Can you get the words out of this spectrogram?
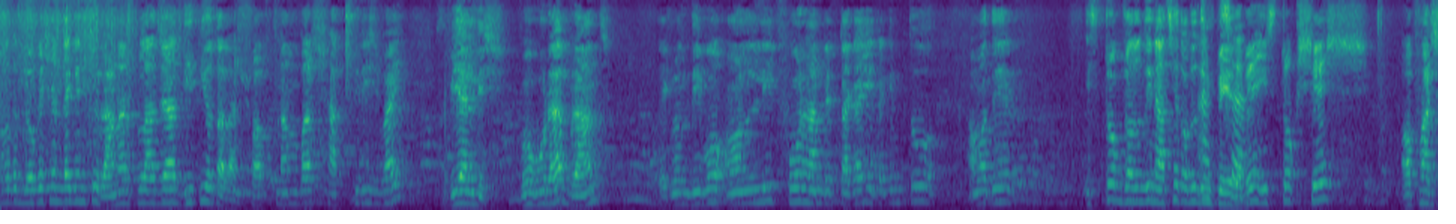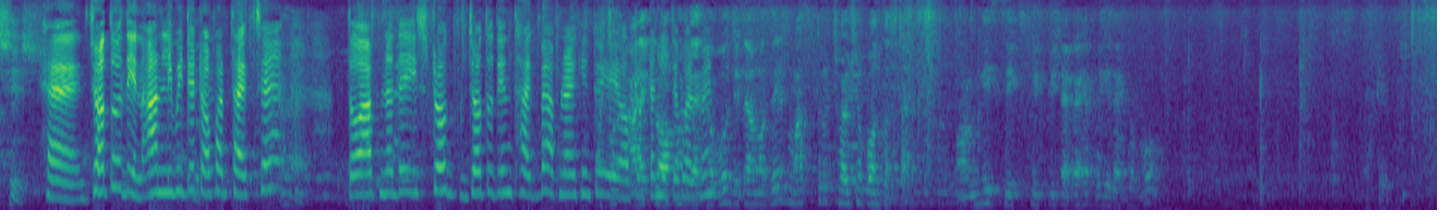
আমাদের লোকেশনটা কিন্তু রানার প্লাজা দ্বিতীয় তলা শপ নাম্বার সাতত্রিশ বাই বিয়াল্লিশ। বগুড়া ব্রাঞ্চ। এগুলো দিব অনলি ফোর হান্ড্রেড টাকায়। এটা কিন্তু আমাদের স্টক যতদিন আছে ততদিন পেয়ে আচ্ছা। যাবে। স্টক শেষ অফার শেষ। হ্যাঁ যতদিন আনলিমিটেড অফার থাকছে হ্যাঁ। তো আপনাদের স্টক যতদিন থাকবে আপনারা কিন্তু এই অফারটা নিতে পারবেন। যেটা আমাদের মাত্র 650 টাকা। অনলি 650 টাকায় আপনাকে দেখাবো এগুলো কিন্তু দিব মাত্র 650 650 টাকায়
